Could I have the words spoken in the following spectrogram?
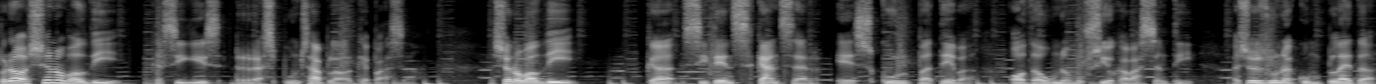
Però això no vol dir que siguis responsable del que passa. Això no vol dir que si tens càncer és culpa teva o d'una emoció que vas sentir. Això és una completa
